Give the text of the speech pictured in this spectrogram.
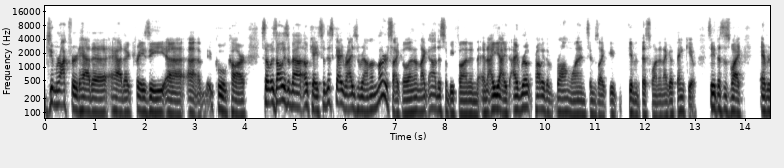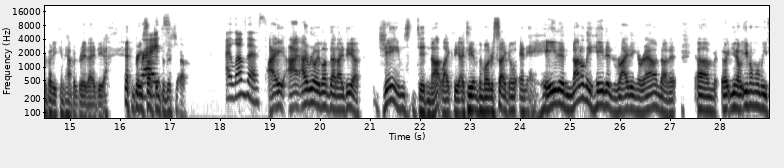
Jim Rockford had a had a crazy, uh, uh, cool car. So it was always about okay, so this guy rides around on a motorcycle, and I'm like, oh, this will be fun. And and I yeah, I, I wrote probably the wrong one. And Tim's like, give it this one, and I go, thank you. See, this is why everybody can have a great idea and bring something to the show. i love this I, I I really love that idea. James did not like the idea of the motorcycle and hated not only hated riding around on it, um, uh, you know, even when we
